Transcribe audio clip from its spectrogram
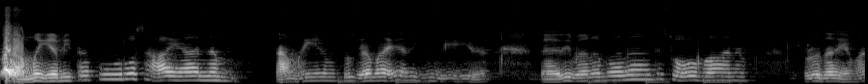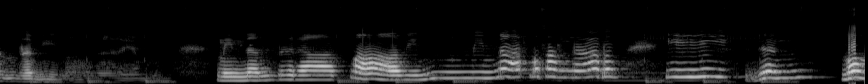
സമയമിതപൂർവ സായാഹ്നം സമയം സുഖമയറിംഗീരമനാതി സോപാനം ഹൃദയമന്ത്രമീമാനായം നിന്നന്തരാത്മാവിൻ നിന്നാത്മസല്ലാപം ഈ ജന്മം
